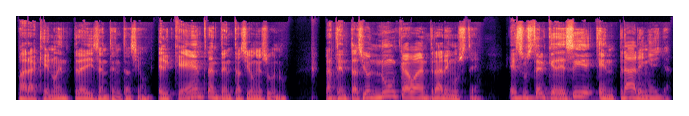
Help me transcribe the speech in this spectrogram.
para que no entréis en tentación. El que entra en tentación es uno. La tentación nunca va a entrar en usted. Es usted el que decide entrar en ella.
